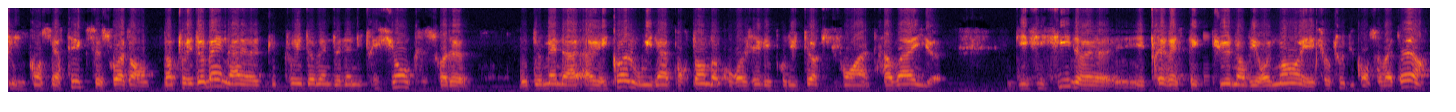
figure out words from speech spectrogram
concertée, que ce soit dans, dans tous les domaines, hein, tous les domaines de la nutrition, que ce soit le, le domaine agricole où il est important d'encourager les producteurs qui font un travail euh, difficile euh, et très respectueux de l'environnement et surtout du consommateur.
